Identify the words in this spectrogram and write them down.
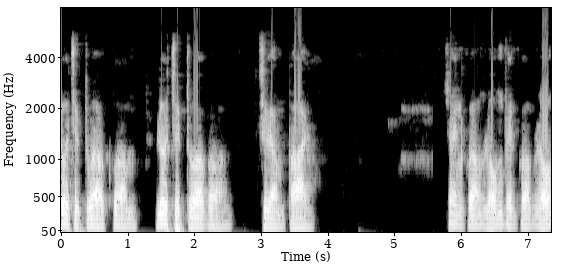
รู้สึกตัวความรู้สึกตัวก็เสื่อมไป เช่นความหลงเป็นความหลง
